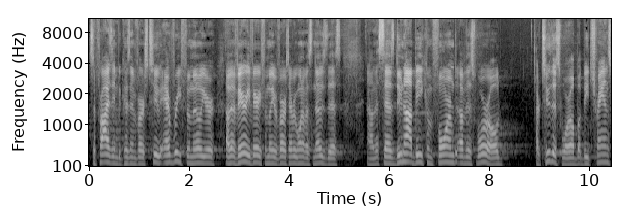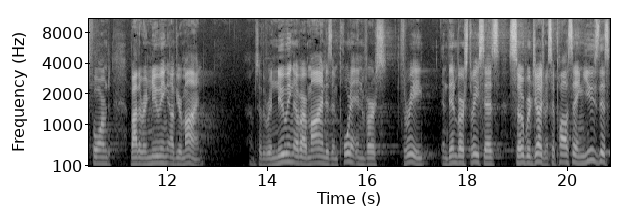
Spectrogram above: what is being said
surprising because in verse 2, every familiar, a very, very familiar verse, every one of us knows this, um, that says, Do not be conformed of this world or to this world, but be transformed by the renewing of your mind. Um, so the renewing of our mind is important in verse 3. And then verse 3 says, sober judgment. So Paul's saying, use this,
